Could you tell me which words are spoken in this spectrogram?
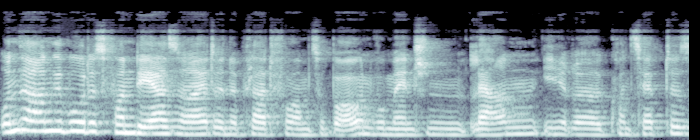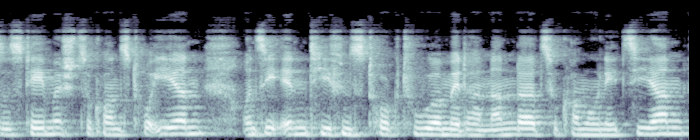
unser Angebot ist von der Seite eine Plattform zu bauen, wo Menschen lernen, ihre Konzepte systemisch zu konstruieren und sie in tiefen Struktur miteinander zu kommunizieren,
